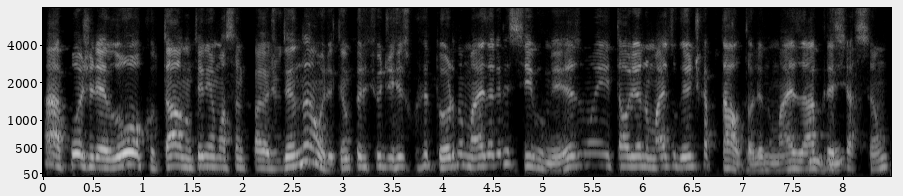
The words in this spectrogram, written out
Ah, poxa, ele é louco, tal, não tem nenhuma ação que paga dividendo. Não, ele tem um perfil de risco-retorno mais agressivo mesmo e está olhando mais o ganho de capital, está olhando mais a uhum. apreciação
